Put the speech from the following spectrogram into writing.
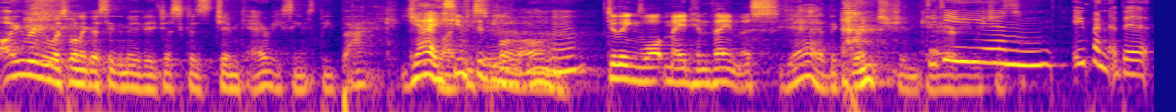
I really always want to go see the movie just because Jim Carrey seems to be back. Yeah, he Like, seems to be full on. Mhm. doing what made him famous. Yeah, the Grinch Jim Carrey. Did he? which is- Um, he went a bit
